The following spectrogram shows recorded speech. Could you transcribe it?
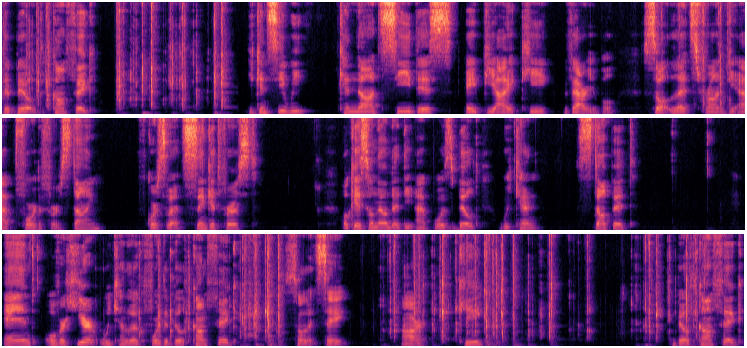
the build config, you can see we cannot see this API key variable. So let's run the app for the first time. Of course, let's sync it first. Okay, so now that the app was built, we can stop it. And over here, we can look for the build config. So let's say our key build config,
